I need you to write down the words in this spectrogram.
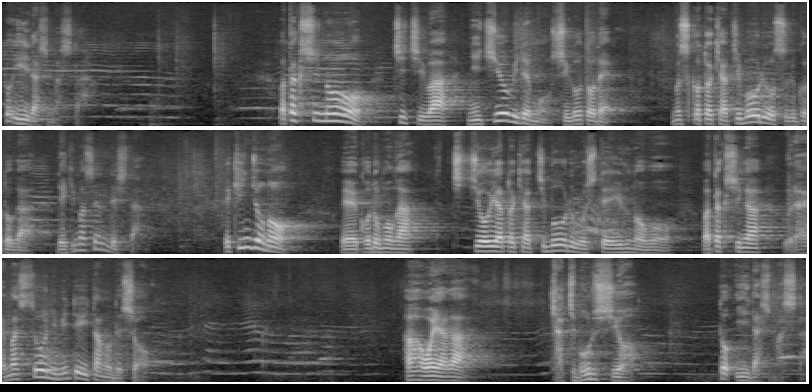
うと言い出しました。私の父は日曜日でも仕事で息子とキャッチボールをすることができませんでした。で近所の子供が父親とキャッチボールをしているのを私が羨ましそうに見ていたのでしょう。母親が「キャッチボールしよう」と言い出しました。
